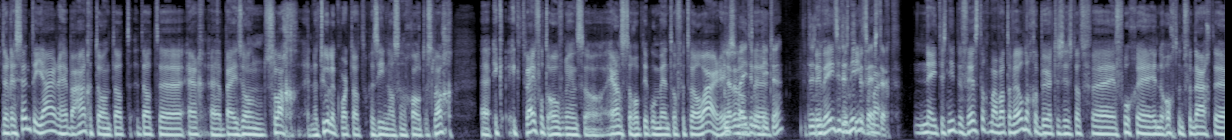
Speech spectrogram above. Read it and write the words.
de recente jaren hebben aangetoond dat, dat uh, er uh, bij zo'n slag... en natuurlijk wordt dat gezien als een grote slag... Ik, ik twijfel het overigens ernstig op dit moment of het wel waar is. Ja, we want, weten het niet, hè? Het is we niet- weten het is niet bevestigd. nee, het is niet bevestigd. Maar wat er wel nog gebeurd is... is dat uh, vroeg uh, in de ochtend vandaag... de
